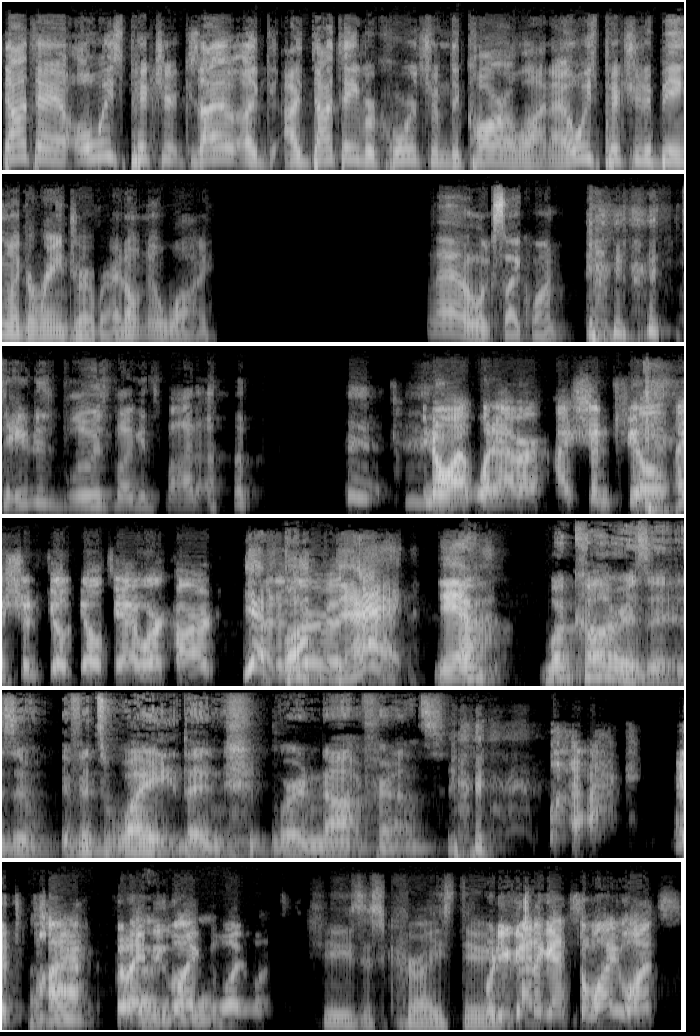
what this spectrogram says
Dante, I always picture because I like I Dante records from the car a lot, and I always pictured it being like a Range Rover. I don't know why. That looks like one. Dave just blew his fucking spot up. You know what? Whatever. I shouldn't feel I shouldn't feel guilty. I work hard. Yeah, I fuck deserve it. that. Yeah. What color is it? Is it if it's white, then we're not friends. Black. It's black, but I do like the white ones. Jesus Christ, dude. What do you got against the white ones?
